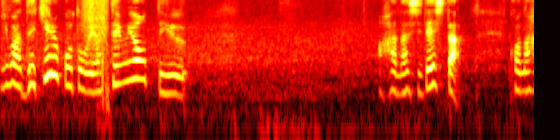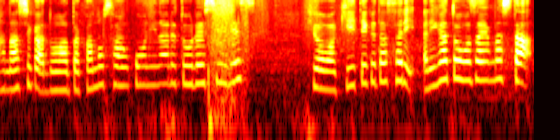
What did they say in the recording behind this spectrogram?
今できることをやってみようっていう話でしたこの話がどなたかの参考になると嬉しいです今日は聞いてくださりありがとうございました。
